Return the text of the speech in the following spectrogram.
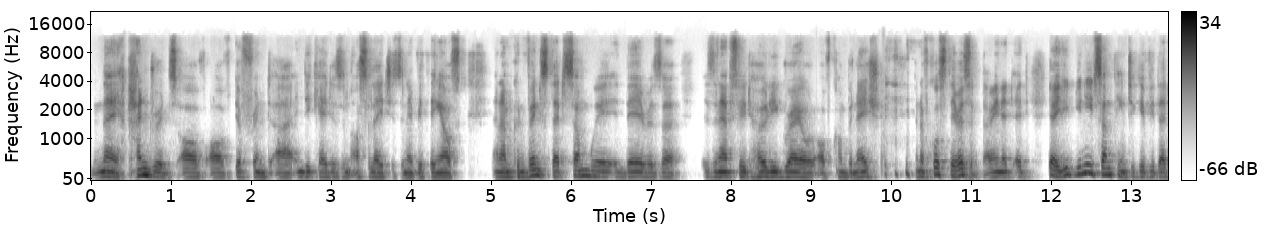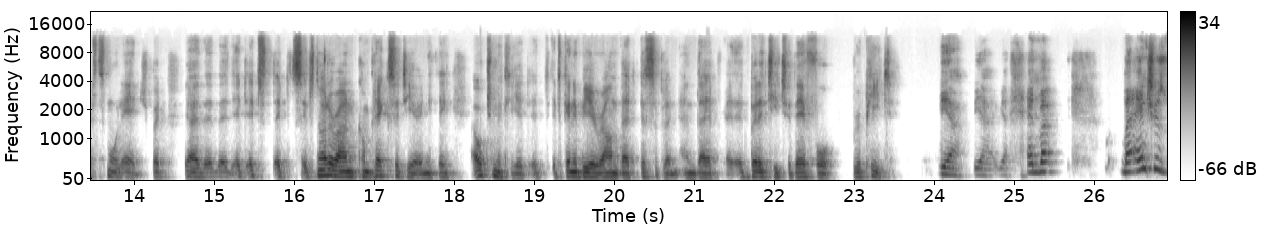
nay, hundreds of of different uh, indicators and oscillators and everything else. And I'm convinced that somewhere in there is a is an absolute holy grail of combination. and of course, there isn't. I mean, it, it yeah, you, you need something to give you that small edge, but yeah, it, it's it's it's not around complexity or anything. Ultimately, it, it, it's going to be around that discipline and that ability to therefore repeat. Yeah, yeah, yeah. And my my entries,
